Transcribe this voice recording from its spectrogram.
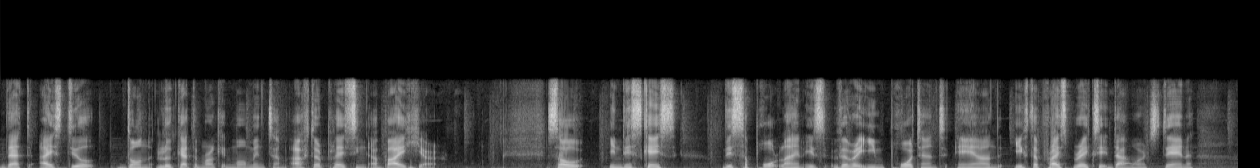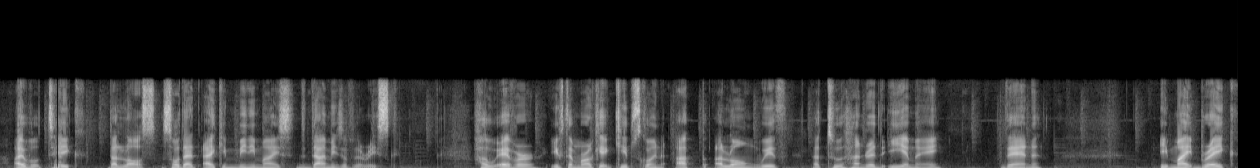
that I still don't look at the market momentum after placing a buy here. So in this case this support line is very important and if the price breaks it downwards then I will take the loss so that I can minimize the damage of the risk. However, if the market keeps going up along with the 200 EMA, then it might break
